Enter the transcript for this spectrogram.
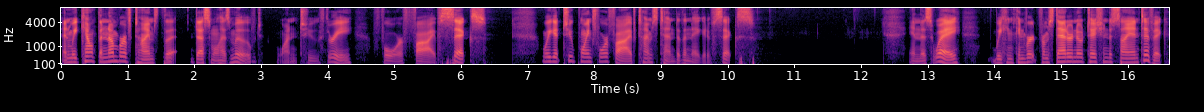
and we count the number of times the decimal has moved, 1, 2, 3, 4, 5, 6, we get 2.45 times 10 to the negative 6. In this way, we can convert from standard notation to scientific,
